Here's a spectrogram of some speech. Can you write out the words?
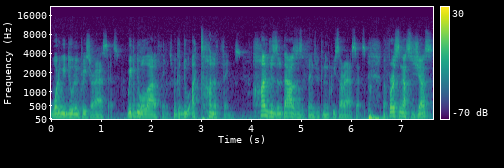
what do we do to increase our assets? We can do a lot of things. We could do a ton of things. hundreds and thousands of things we can increase our assets. The first thing I suggest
